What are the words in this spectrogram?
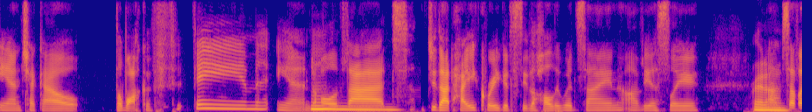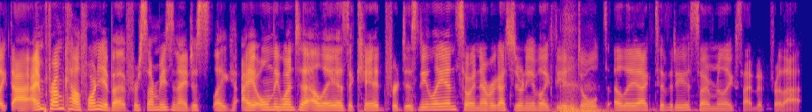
and check out the Walk of Fame and mm. all of that. Mm. Do that hike where you get to see the Hollywood sign, obviously right um, stuff like that. I'm from California, but for some reason, I just like I only went to LA as a kid for Disneyland, so I never got to do any of like the adult LA activities. So I'm really excited for that.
